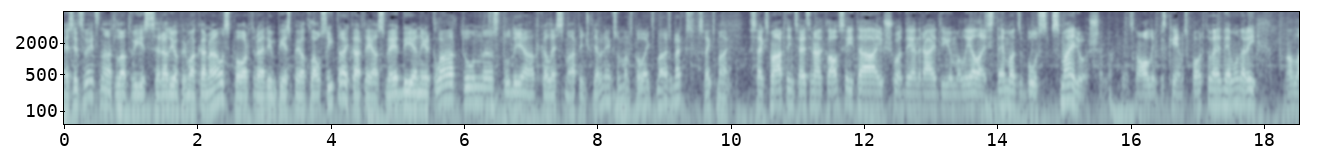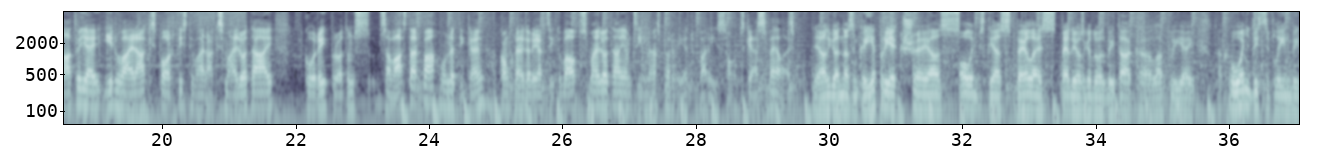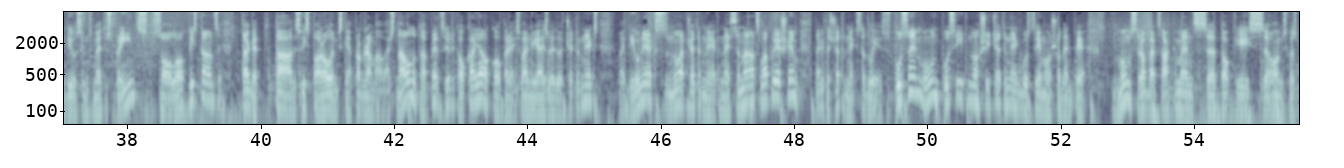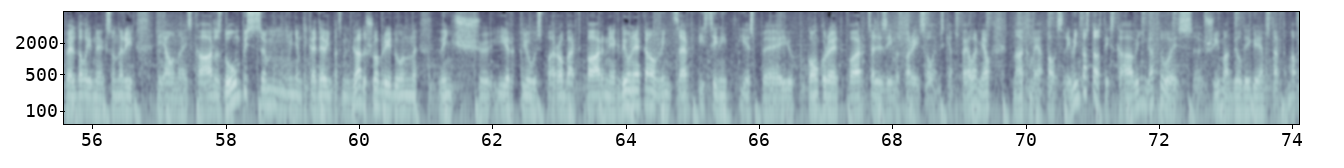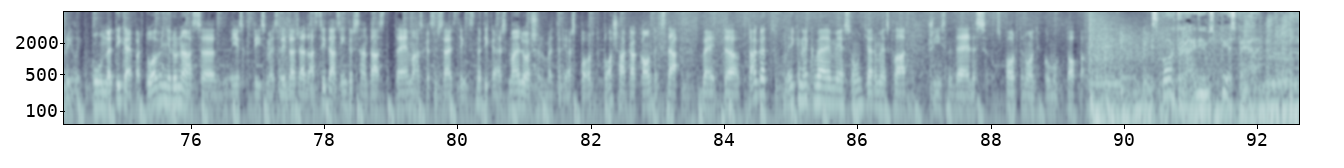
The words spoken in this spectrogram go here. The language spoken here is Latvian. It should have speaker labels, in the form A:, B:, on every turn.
A: Esiet sveicināti Latvijas radio pirmā kanāla sporta raidījuma piespēļu klausītāji. Kārtējā svētdiena ir klāta un studijā atkal es Mārtiņš Kļavnieks un mans kolēģis Mārs Bergs. Sveiks, Māri!
B: Sveiks, Mārtiņ! Sveicināti klausītāji! Šodien raidījuma lielais temats būs smaiļošana, viens no olimpiskajiem sporta veidiem, un arī Latvijai ir vairāki sportisti, vairāki smaiļotāji kuri, protams, savā starpā un ne tikai konkurēt arī ar citu valstu smaiļotājiem, cīnās par vietu Parīzes Olimpiskajās spēlēs.
A: Jā, atgādināsim, ka iepriekšējās Olimpiskajās spēlēs pēdējos gados bija tā, ka Latvijai kroņa disciplīna bija 200 metru sprints, solo distance. Tagad tādas vispār Olimpiskajā programmā vairs nav, nu tāpēc ir kaut kā jākooperējas. Vai nu jāizveido četrnieks vai divnieks, nu ar četrnieku nesanāca latviešiem. Tagad tas četrnieks sadalījies uz pusēm, un pusīti no šī četrnieka būs ciemoša šodien pie mums Roberts Akmens, Tokijas Olimpisko spēļu dalībnieks un arī jaunais Kārlis Dumpis. Viņam tikai 19 gadu šobrīd, un viņš ir kļuvis par Roberta pārinieku divniekā, un viņi cer izcīnīt iespēju konkurēt par ceļzīmu uz Parīzes Olimpiskajām spēlēm jau nākamajā pavasarī. Viņi pastāstīs, kā viņi gatavojas šīm atbildīgajām startam aprīlī.
B: Un ne tikai par to viņi runās, ieskatīsimies arī dažādās citās interesantās tēmās, kas ir saistītas ne tikai ar smaiļošanu, bet arī ar sportu sportu plašākā kontekstā, bet uh, tagad līka nekavējamies un ķeramies klāt šīs nedēļas sporta notikumu topam.
C: Sporta raidījums piespēlē.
